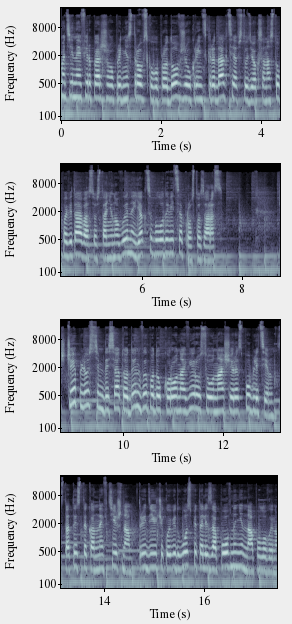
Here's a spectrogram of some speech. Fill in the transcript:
Інформаційний ефір першого Придністровського продовжує українська редакція. В студії Оксана Ступа вітаю вас. Останні новини. Як це було? Дивіться просто зараз. Ще плюс 71 випадок коронавірусу у нашій республіці. Статистика невтішна. Три діючі ковід-госпіталі заповнені наполовину.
